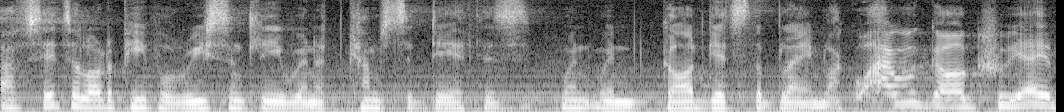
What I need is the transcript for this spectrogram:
I've said to a lot of people recently when it comes to death, is when, when God gets the blame. Like, why would God create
